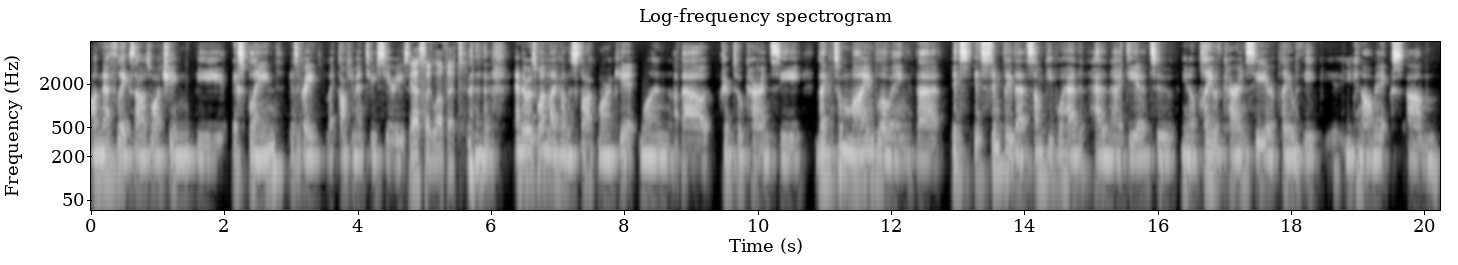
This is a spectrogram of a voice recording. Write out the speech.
on Netflix. I was watching the Explained. It's a great like documentary series. Yes, I love it. and there was one like on the stock market, one about cryptocurrency, like so mind blowing that it's it's simply that some people had had an idea to you know play with currency or play with the economics um,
